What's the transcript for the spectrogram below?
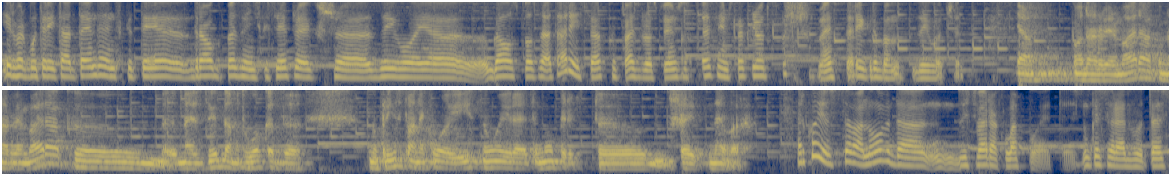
Ir varbūt arī tāda tendence, ka tie draugi paziņas, kas iepriekš uh, dzīvoja galvaspilsētā, arī saka, ka aizbrauc pie jums uz cēsīm, saka, ļoti forši. Mēs arī gribam dzīvot šeit. Jā, un ar vien vairāk, un ar vien vairāk mēs dzirdam to, ka nu, principā neko īsti noīrēt un nopirkt šeit nevar. Ar ko jūs savā novadā visvairāk lepojaties? Nu, kas varētu būt tas,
